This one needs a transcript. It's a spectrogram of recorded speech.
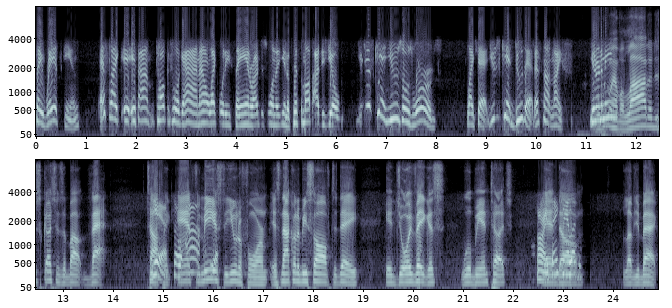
say Redskins. That's like if I'm talking to a guy and I don't like what he's saying, or I just want to you know piss him off. I just yell. You just can't use those words like that. You just can't do that. That's not nice. You know well, what I mean? We're gonna have a lot of discussions about that topic. Yeah, so and I- for me, yeah. it's the uniform. It's not going to be solved today. Enjoy Vegas. We'll be in touch. All right, and, thanks, man. Love um, you. love you back.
